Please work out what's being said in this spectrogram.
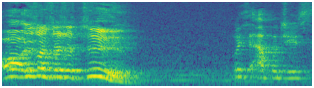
Oh, this one says it too. With apple juice.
